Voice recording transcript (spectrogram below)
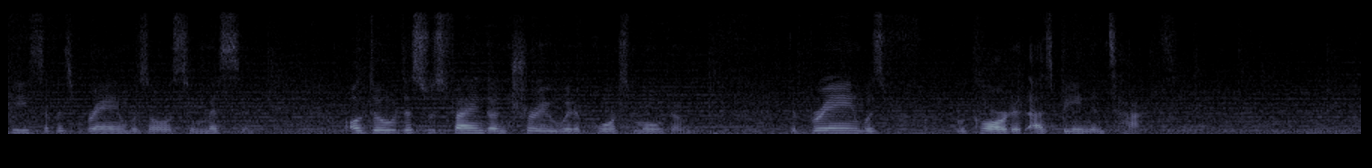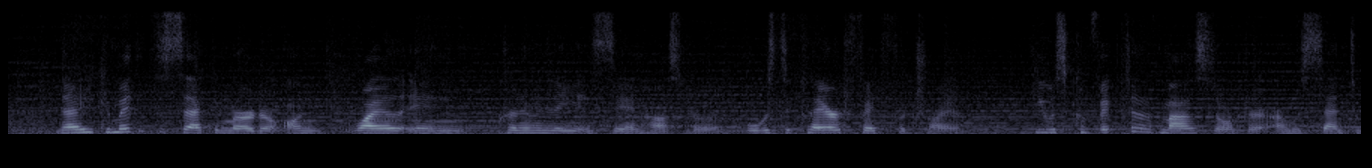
piece of his brain was also missing. Although this was found untrue with a post mortem, the brain was recorded as being intact. Now, he committed the second murder on, while in criminally insane hospital, but was declared fit for trial. He was convicted of manslaughter and was sent to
